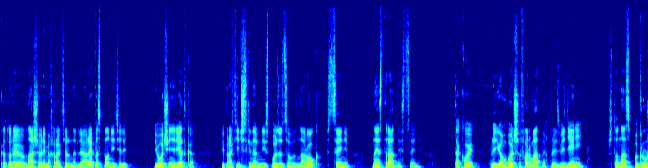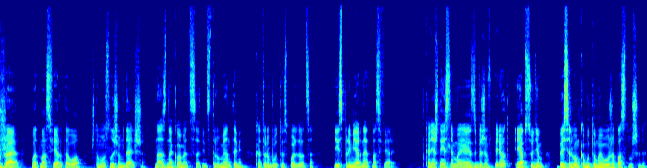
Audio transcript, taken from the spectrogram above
которое в наше время характерно для рэп-исполнителей и очень редко и практически, наверное, не используется на рок-сцене, на эстрадной сцене – такой прием больше форматных произведений, что нас погружают в атмосферу того, что мы услышим дальше. Нас знакомят с инструментами, которые будут использоваться, и с примерной атмосферой. Конечно, если мы забежим вперед и обсудим весь альбом, как будто мы его уже послушали,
